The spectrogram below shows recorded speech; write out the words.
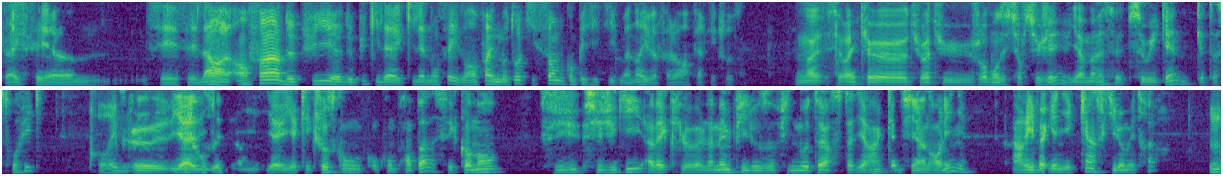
c'est vrai que c'est. Euh, là, enfin, depuis, euh, qu'il qu annonçait, ils ont enfin une moto qui semble compétitive. Maintenant, il va falloir en faire quelque chose. Ouais, c'est vrai que tu vois, tu, je rebondis sur le sujet. Yamaha, ce week-end, catastrophique. Horrible. Il y, y, y, y, a quelque chose qu'on qu comprend pas, c'est comment Suzuki, avec le, la même philosophie de moteur, c'est-à-dire un 4 cylindres en ligne, arrive à gagner 15 km/h mm.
